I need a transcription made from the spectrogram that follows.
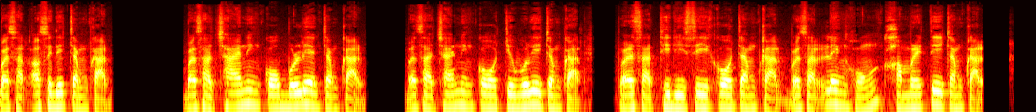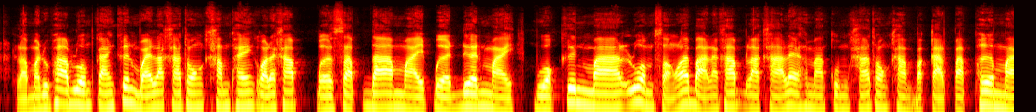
บริษัทออสซิลิจำกัด บริษัทชายนิงโกบุลเลียนจำกัด บริษัทชายนิงโกจิวเวลรี่จำกัด บริษัท TDC โกจำกัด บริษัทเล่งหงคอมมูนิตี้จำกัด เรามาดูภาพรวมการเคลื่อนไหวราคาทองคำไทยก่อนนะครับ เปิดสัปดาห์ใหม่ เปิดเดือนใหม่ บวกขึ้นมาร่วม 200 บาทนะครับ ราคาแรกสมาคมค้าทองคำประกาศปรับเพิ่มมา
